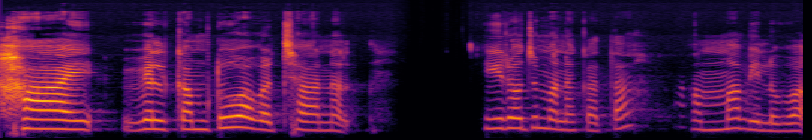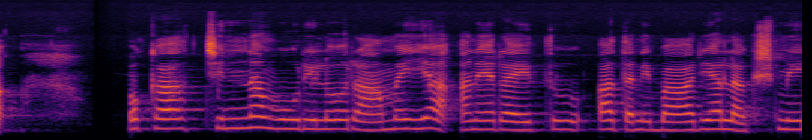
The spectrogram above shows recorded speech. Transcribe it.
Hi! Welcome to our channel. ఈరోజు మన కథ 'అమ్మ విలువ'. ఒక చిన్న ఊరిలో రామయ్య అనే రైతు, అతని భార్య లక్ష్మి,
